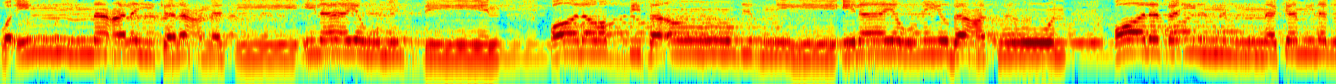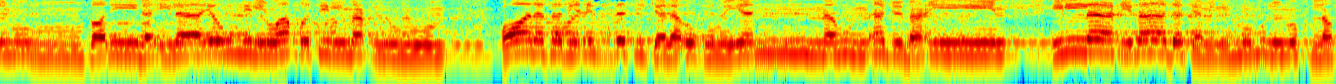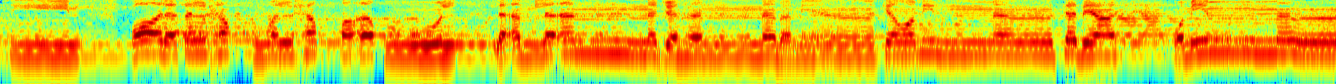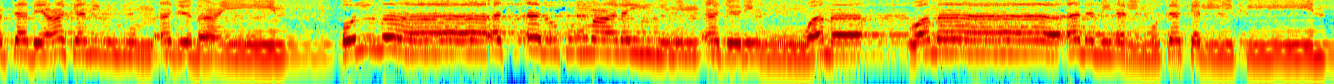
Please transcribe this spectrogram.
وإن عليك لعنتي إلى يوم الدين قال رب فأنظرني إلى يوم يبعثون قال فإنك من المنظرين إلى يوم الوقت المعلوم قال فبعزتك لأغوينهم أجمعين إلا عبادك منهم المخلصين. قال فالحق والحق أقول لأملأن جهنم منك وممن تبعك وممن تبعك منهم أجمعين. قل ما أسألكم عليه من أجر وما وما أنا من المتكلفين.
